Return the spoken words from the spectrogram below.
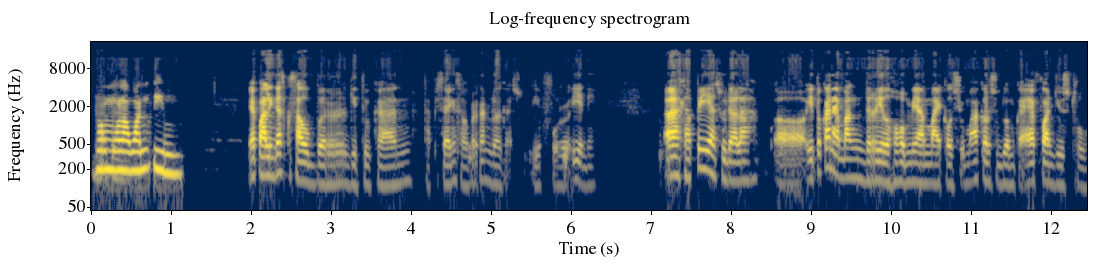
Formula One team? ya paling gas ke Sauber gitu kan. Tapi sayangnya Sauber kan udah agak su- full ini. Ah, tapi ya sudahlah. Eh, itu kan emang the real home-nya Michael Schumacher sebelum ke F1 justru.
